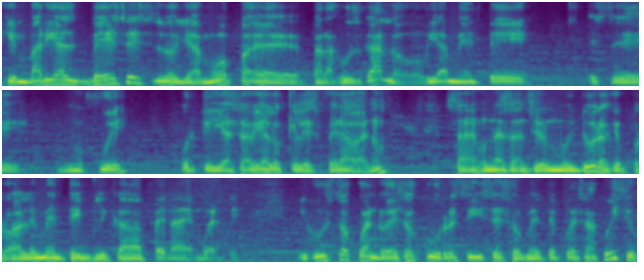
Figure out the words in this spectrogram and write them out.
quien varias veces lo llamó para juzgarlo. Obviamente, este no fue porque ya sabía lo que le esperaba, ¿no? Una sanción muy dura que probablemente implicaba pena de muerte. Y justo cuando eso ocurre, sí se somete pues a juicio.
